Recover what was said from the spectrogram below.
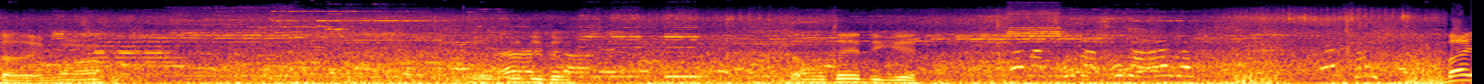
কোনো দিদি তো এদিকে। ভাই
